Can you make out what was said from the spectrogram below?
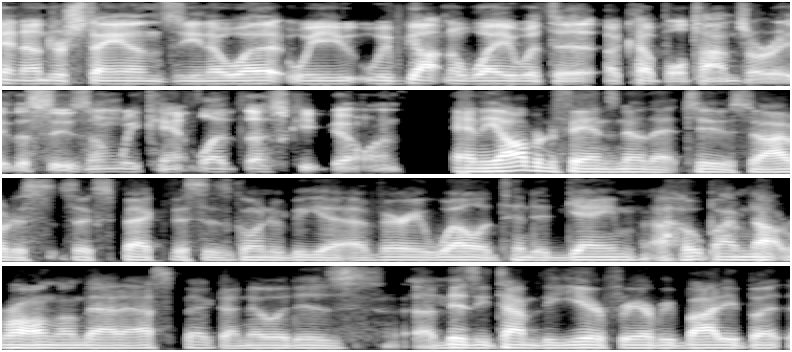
and understands, you know what, we we've gotten away with it a couple of times already this season. We can't let this keep going. And the Auburn fans know that too. So I would expect this is going to be a, a very well attended game. I hope I'm not wrong on that aspect. I know it is a busy time of the year for everybody, but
